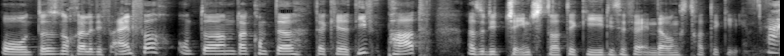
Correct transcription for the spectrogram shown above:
Und das ist noch relativ einfach. Und dann, dann kommt der, der kreative Part, also die Change-Strategie, diese Veränderungsstrategie. Ah,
